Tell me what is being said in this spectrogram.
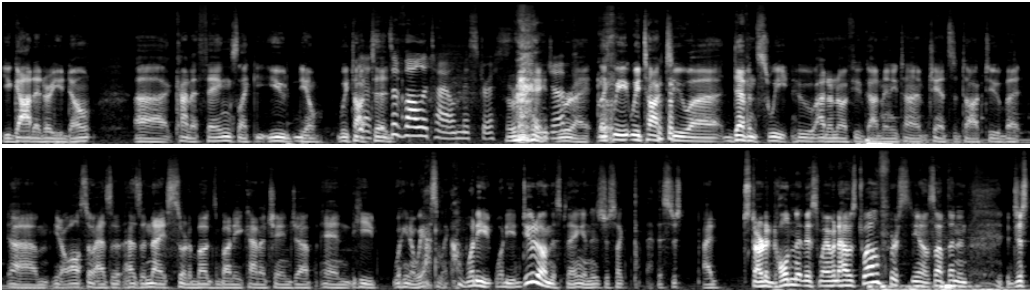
you got it or you don't uh, kind of things. Like you you know we talked Yes, to it's a volatile mistress. right right. Like we we talked to uh, Devin Sweet who I don't know if you've gotten any time chance to talk to, but um, you know also has a has a nice sort of Bugs Bunny kind of change up, and he well, you know we asked him like oh what do you what do you do on this thing, and it's just like this just I started holding it this way when I was 12 or you know something and it just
